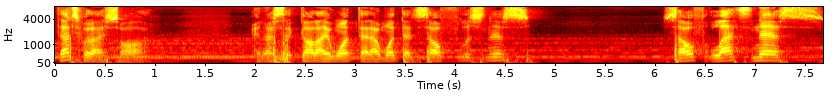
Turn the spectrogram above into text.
that's what I saw. And I said, God, I want that. I want that selflessness, selflessness,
